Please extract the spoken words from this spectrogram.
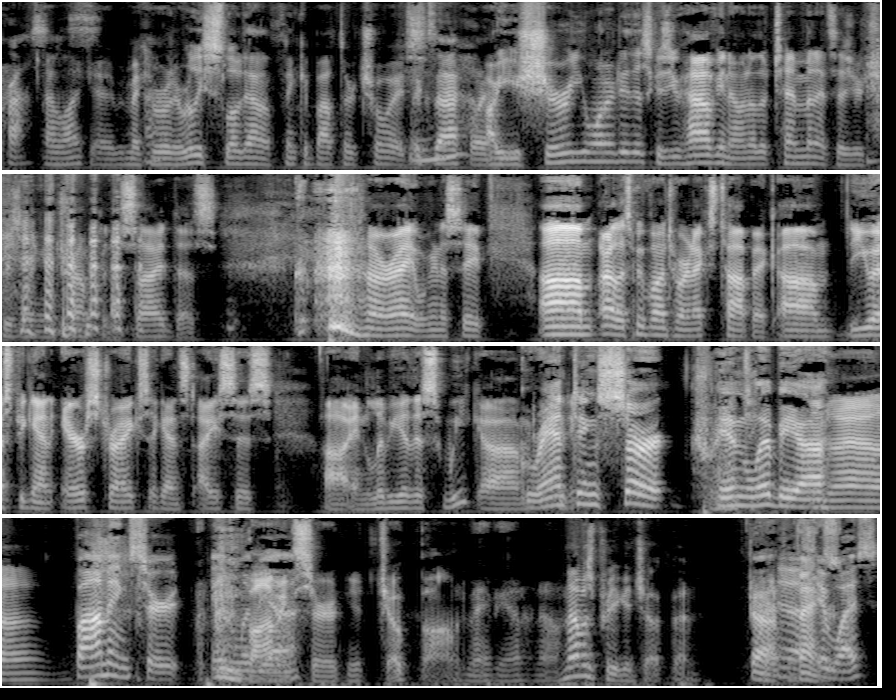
process. I like it. It would make everybody really slow down and think about their choice. Exactly. Are you sure you want to do this? Because you have, you know, another 10 minutes as you're chiseling and Trump to decide this. all right, we're going to see. Um, all right, let's move on to our next topic. Um, the U.S. began airstrikes against ISIS uh, in Libya this week. Um, Granting cert in Granting- Libya. Uh, Bombing cert in Libya. bombing, cert. You joke bombed, maybe. I don't know. That was a pretty good joke, Ben. Uh, Yeah, thanks. It was.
